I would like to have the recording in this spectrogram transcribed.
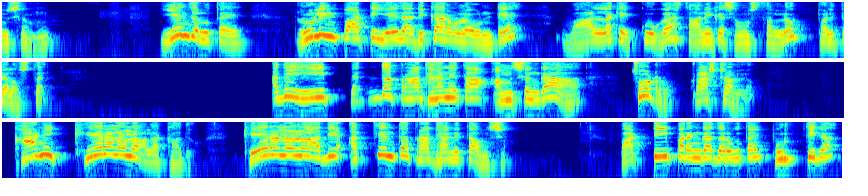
చూసాము. ఏం జరుగుతాయి? రూలింగ్ పార్టీ ఏది అధికారంలో ఉంటే వాళ్ళకి ఎక్కువగా స్థానిక సంస్థల్లో ఫలితాలు వస్తాయి. అది పెద్ద ప్రాధాన్యత అంశంగా చూడరు రాష్ట్రాల్లో. కానీ కేరళలో అలా కాదు. కేరళలో అది అత్యంత ప్రాధాన్యత అంశం. పార్టీ పరంగా జరుగుతాయి పూర్తిగా.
